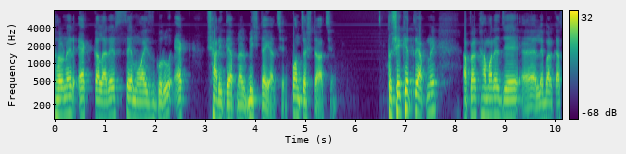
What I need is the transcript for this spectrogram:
ধরনের এক কালারের সেম ওয়াইজ গরু, এক শাড়িতে আপনার বিশটাই আছে, পঞ্চাশটা আছে। তো সেক্ষেত্রে আপনি, আপনার খামারে যে লেবার কাজ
